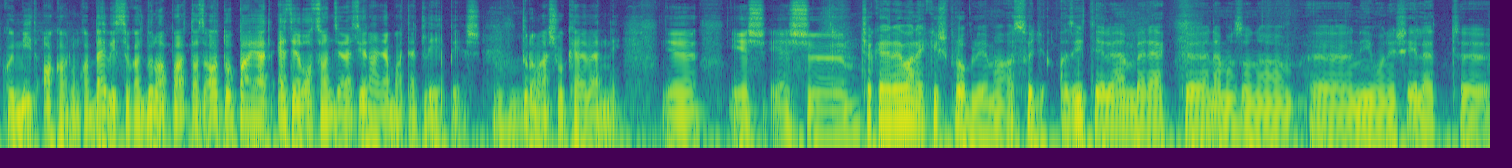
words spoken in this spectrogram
hogy mit akarunk. Ha bevisszük a Dunapart az autópályát, ez egy Los Angeles irányába tett lépés. Uh-huh. Tudomásul kell venni. E, és, és Csak erre van egy kis probléma, az, hogy az itt élő emberek nem azon a ö, nívon és élet, ö,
